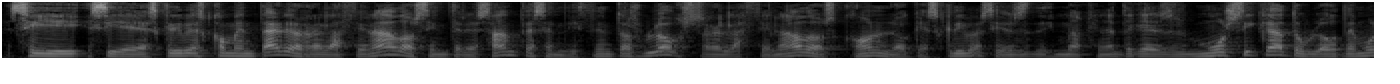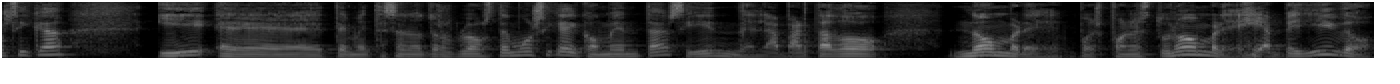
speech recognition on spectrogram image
si, si escribes comentarios relacionados, interesantes en distintos blogs relacionados con lo que escribas, si es, imagínate que es música, tu blog de música, y eh, te metes en otros blogs de música y comentas y en el apartado nombre pues pones tu nombre y apellido.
